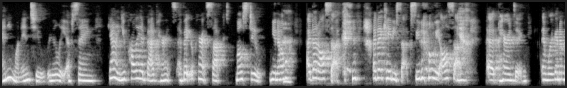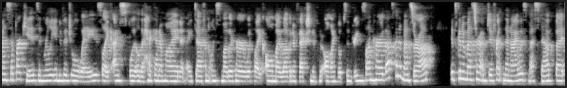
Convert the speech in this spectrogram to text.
anyone into really of saying, yeah, you probably had bad parents. I bet your parents sucked. Most do, you know. I bet all suck. I bet Katie sucks. You know, we all suck yeah. at parenting and we're going to mess up our kids in really individual ways. Like I spoil the heck out of mine and I definitely smother her with like all my love and affection and put all my hopes and dreams on her. That's going to mess her up. It's going to mess her up different than I was messed up. But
